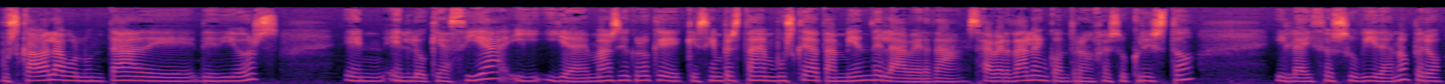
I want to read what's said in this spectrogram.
buscaba la voluntad de, Dios en, lo que hacía y, además yo creo que, que siempre está en búsqueda también de la verdad. Esa verdad la encontró en Jesucristo y la hizo su vida, ¿no? Pero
